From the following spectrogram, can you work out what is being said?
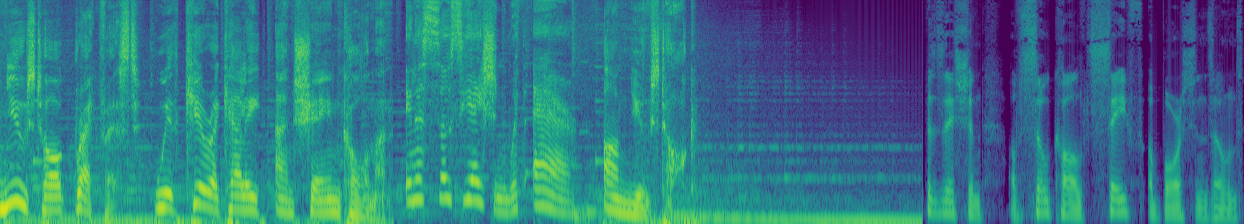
Newstalk Breakfast with Ciara Kelly and Shane Coleman. In association with AIR on Newstalk. Position of so called safe abortion zones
